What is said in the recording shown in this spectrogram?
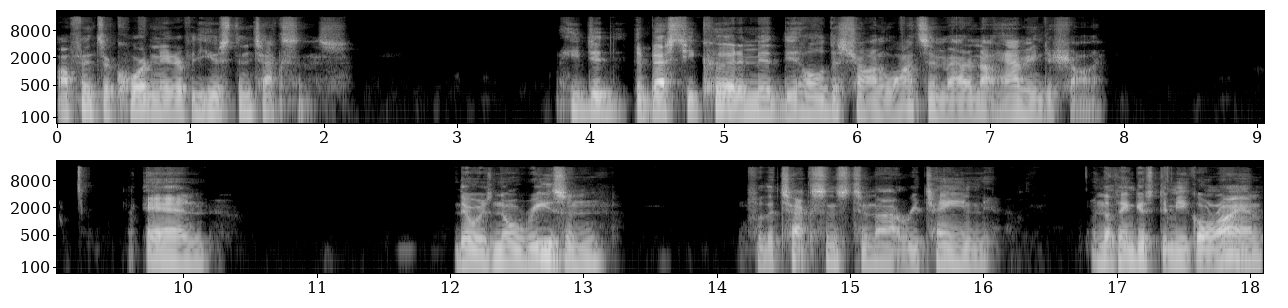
offensive coordinator for the Houston Texans. He did the best he could amid the whole Deshaun Watson matter, not having Deshaun. And there was no reason for the Texans to not retain nothing against DeMeco Ryan,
